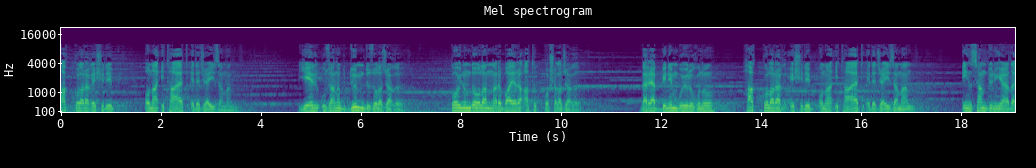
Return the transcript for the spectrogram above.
haqq olaraq eşidib, ona itaət edəcəyi zaman, yer uzanıb dümdüz olacağı, qoynunda olanları bayıra atıb boşalacağı və Rəbbinin buyruğunu haqq olaraq eşidib ona itaət edəcəyi zaman, insan dünyada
